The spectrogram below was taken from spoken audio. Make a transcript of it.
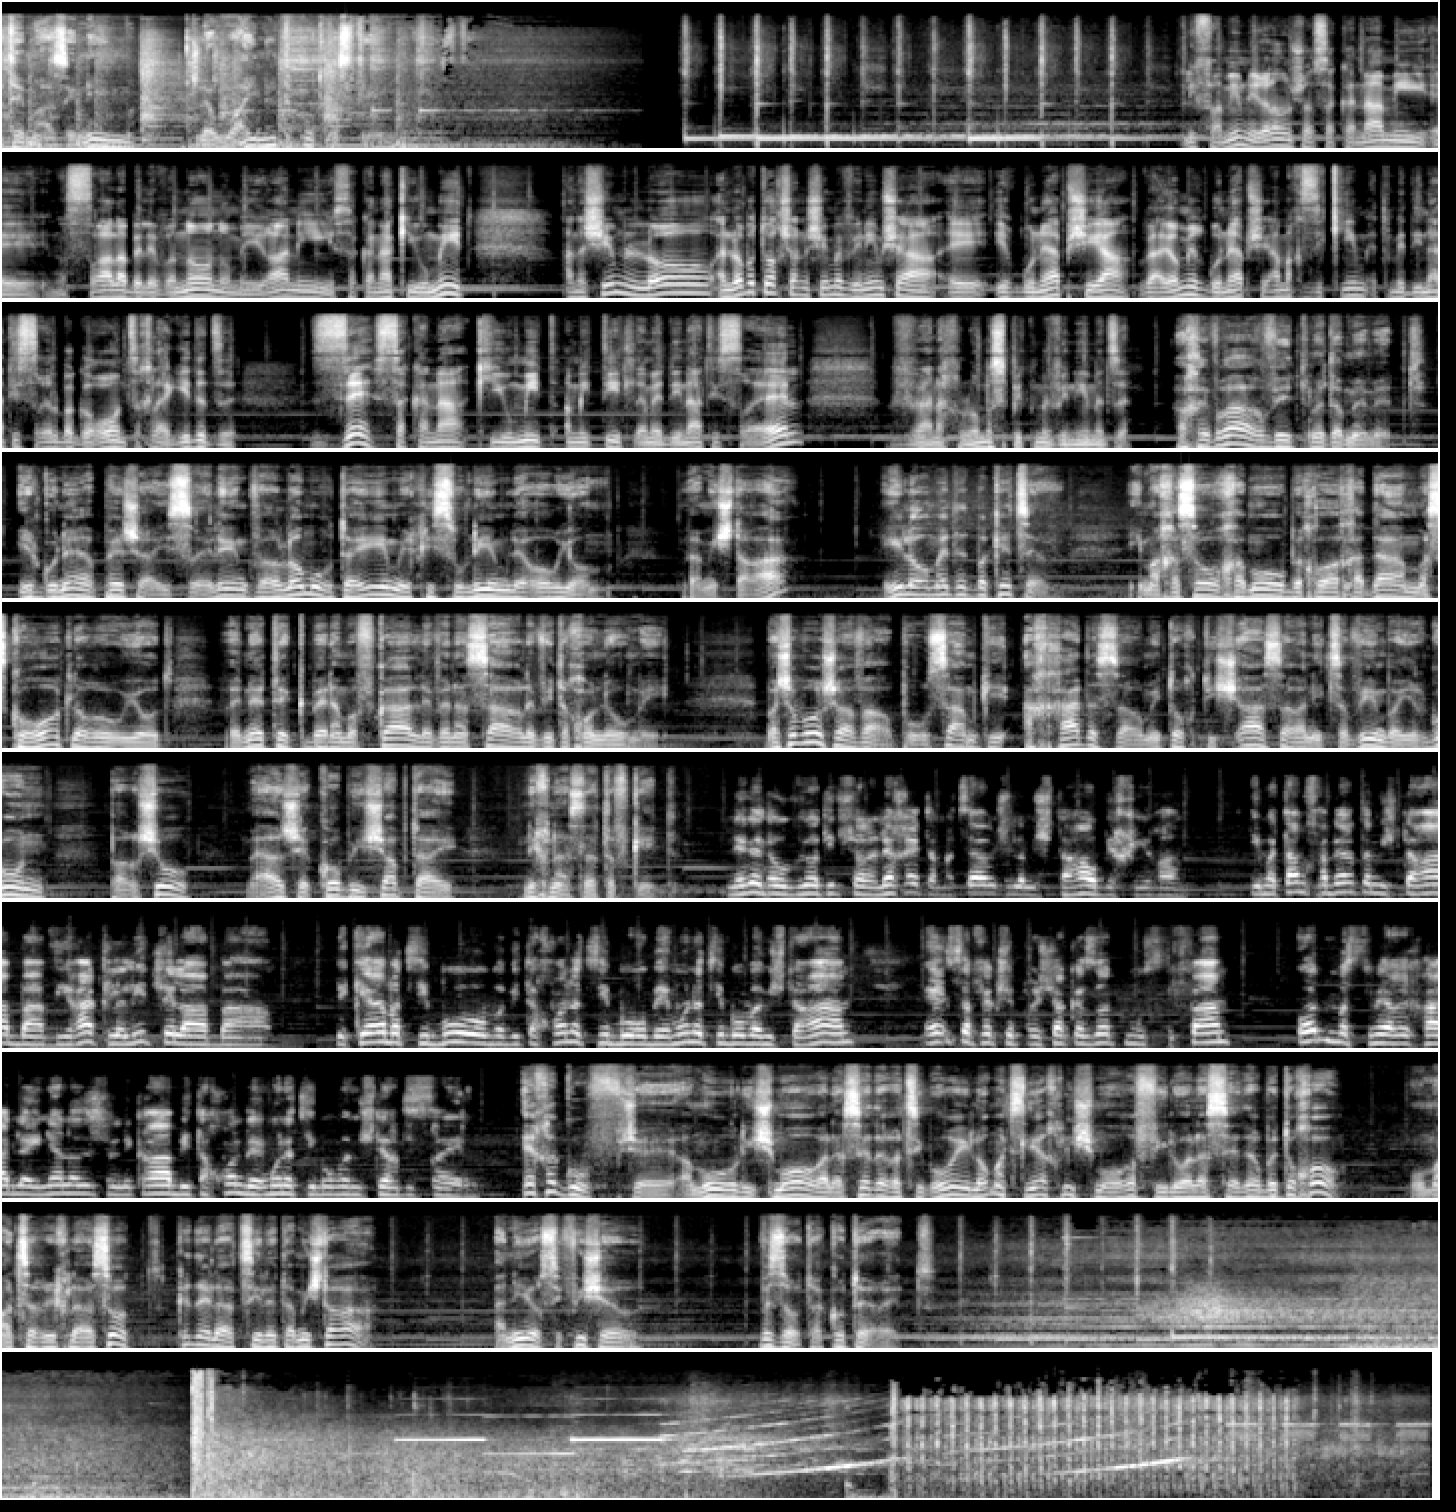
אתם מאזינים ל-ynet פודקאסטים. לפעמים נראה לנו שהסכנה מנסראללה בלבנון או מאיראן היא סכנה קיומית. אנשים לא, אני לא בטוח שאנשים מבינים שארגוני הפשיעה, והיום ארגוני הפשיעה מחזיקים את מדינת ישראל בגרון, צריך להגיד את זה. זה סכנה קיומית אמיתית למדינת ישראל, ואנחנו לא מספיק מבינים את זה. החברה הערבית מדממת. ארגוני הפשע הישראלים כבר לא מורתעים מחיסולים לאור יום. והמשטרה? היא לא עומדת בקצב. עם מחסור חמור בכוח אדם, משכורות לא ראויות ונתק בין המפכ"ל לבין השר לביטחון לאומי. בשבוע שעבר פורסם כי 11 מתוך 19 הניצבים בארגון פרשו מאז שקובי שבתאי נכנס לתפקיד. נגד העובדות אי אפשר ללכת, המצב של המשטרה הוא בכי רע. אם אתה מחבר את המשטרה באווירה הכללית שלה, בקרב הציבור, בביטחון הציבור, באמון הציבור במשטרה, אין ספק שפרישה כזאת מוסיפה עוד מסמר אחד לעניין הזה שנקרא ביטחון ואמון הציבור במשטרת ישראל. איך הגוף שאמור לשמור על הסדר הציבורי לא מצליח לשמור אפילו על הסדר בתוכו? ומה צריך לעשות כדי להציל את המשטרה? אני יוסי פישר, וזאת הכותרת.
